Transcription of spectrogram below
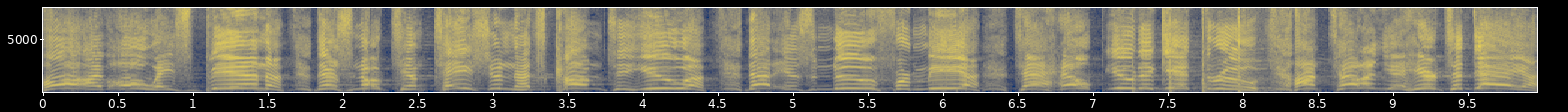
Oh, I've always been. There's no temptation that's come to you that is new for me to help you to get through. I'm telling you here today, uh,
